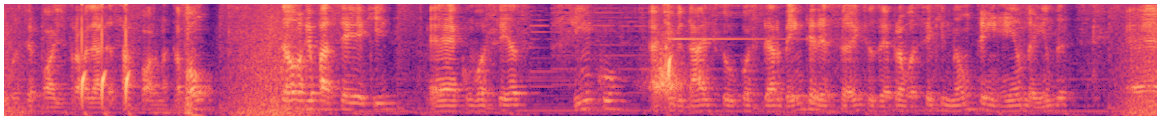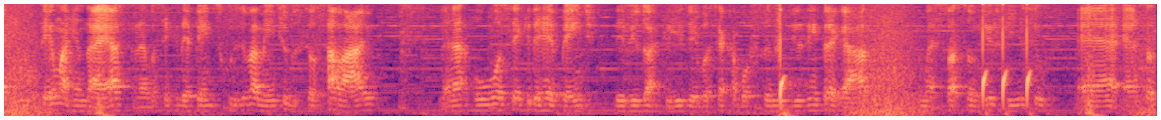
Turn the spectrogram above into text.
que você pode trabalhar dessa forma, tá bom? Então eu repassei aqui é, com vocês cinco atividades que eu considero bem interessantes para você que não tem renda ainda, é, não tem uma renda extra, né? você que depende exclusivamente do seu salário, né? ou você que de repente, devido à crise, aí você acabou ficando desempregado, numa situação difícil, é, essas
